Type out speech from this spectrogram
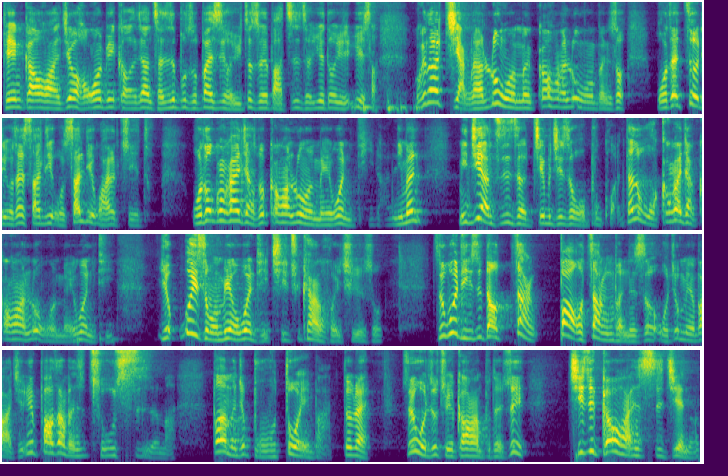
偏高环，结果红卫兵搞得这样，成事不足败事有余，这只会把支持者越多越越少。我跟他讲了，论文门高环论文门的时候，我在这里，我在三地，我三地我还要截图，我都公开讲说高环论文没问题的。你们民进党支持者接不接受我不管，但是我公开讲高环论文没问题。有为什么没有问题？其实去看回去的时候，这问题是到账报账本的时候，我就没有办法接，因为报账本是出事了嘛，报账本就不对嘛，对不对？所以我就觉得高环不对。所以其实高环事件哦，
